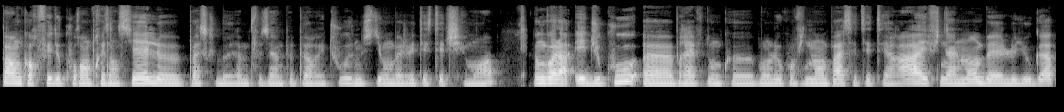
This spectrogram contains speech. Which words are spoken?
pas encore fait de cours en présentiel euh, parce que bah, ça me faisait un peu peur et tout. Je me suis dit bon bah je vais tester de chez moi. Donc voilà, et du coup, euh, bref, donc bon le confinement passe, etc. Et finalement, ben, le yoga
